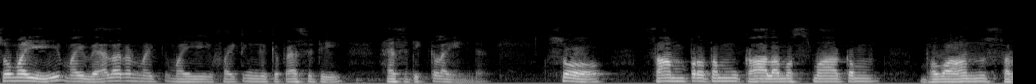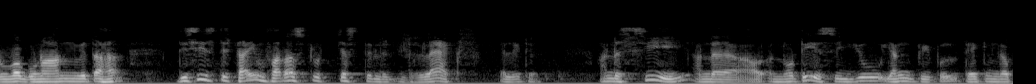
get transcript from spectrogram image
So my my valor and my my fighting capacity has declined. So sampratam kalamasmakam bhavan sarvagunanvitah this is the time for us to just relax a little and see and uh, notice you young people taking up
